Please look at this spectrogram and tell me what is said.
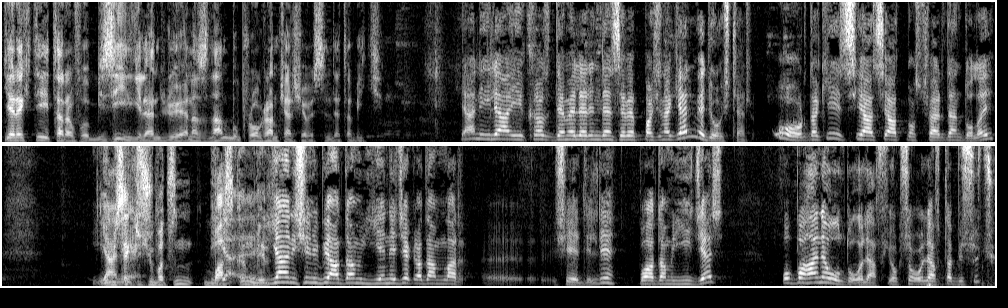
gerektiği tarafı bizi ilgilendiriyor en azından bu program çerçevesinde tabii ki. Yani ilahi ikaz demelerinden sebep başına gelmedi o işler. O oradaki siyasi atmosferden dolayı 28 Şubat'ın baskın ya- bir Yani şimdi bir adamı yenecek adamlar e, şey edildi. Bu adamı yiyeceğiz. O bahane oldu o laf. Yoksa o lafta bir suç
